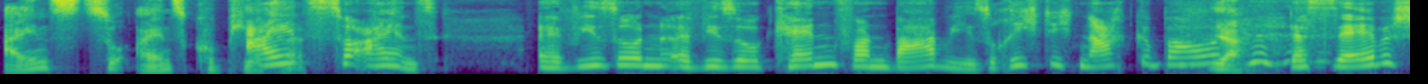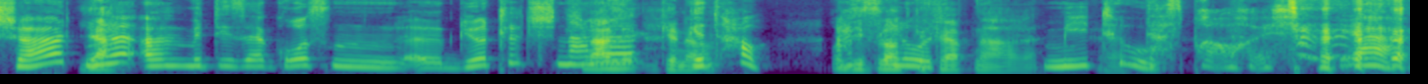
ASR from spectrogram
eins zu eins kopiert hat. Eins zu eins. Äh, wie, so ein, äh, wie so Ken von Barbie, so richtig nachgebaut. Ja. Dasselbe Shirt, Ja. ne? äh, mit dieser großen äh, Gürtelschnalle. Schnalle, genau. genau. Und die blond absolut. gefärbten Haare. Me too. Das brauche ich. Ja.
